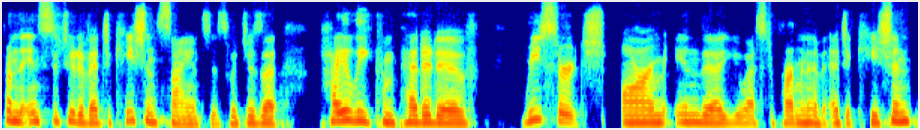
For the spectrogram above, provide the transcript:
from the Institute of Education Sciences, which is a highly competitive research arm in the US Department of Education.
